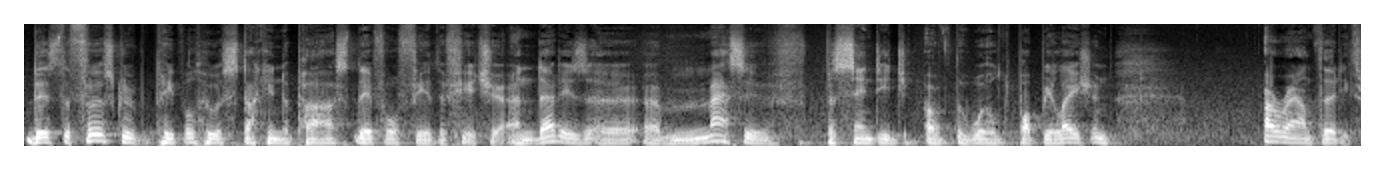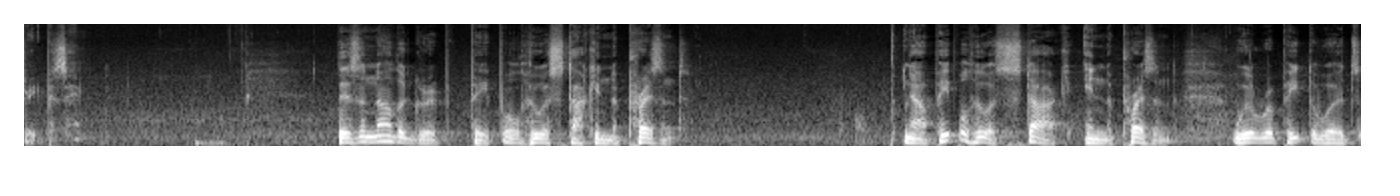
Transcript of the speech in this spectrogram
there's the first group of people who are stuck in the past, therefore fear the future. And that is a, a massive percentage of the world population, around 33%. There's another group of people who are stuck in the present. Now, people who are stuck in the present will repeat the words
